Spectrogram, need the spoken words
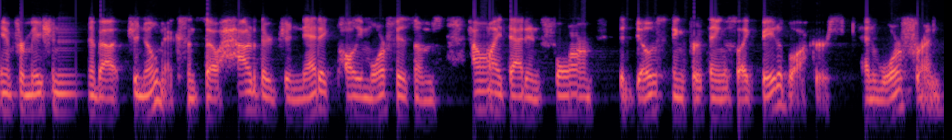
information about genomics. And so, how do their genetic polymorphisms, how might that inform the dosing for things like beta blockers and warfarin?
